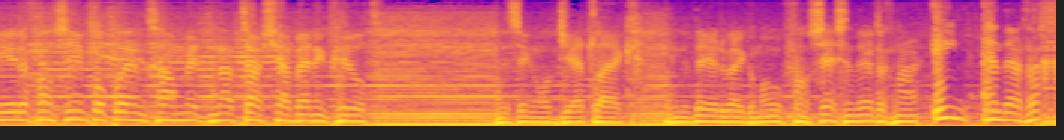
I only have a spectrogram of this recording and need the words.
heren van Simple Plan samen met Natasha Benningfield. De single Jetlag. In de derde week omhoog van 36 naar 31.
